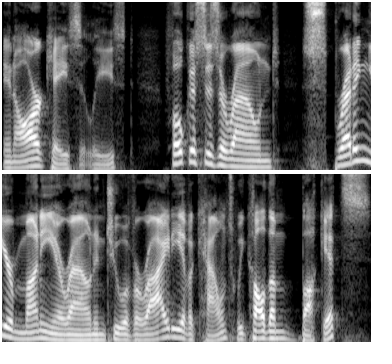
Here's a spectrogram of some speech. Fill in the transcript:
in our case at least, focuses around spreading your money around into a variety of accounts. We call them buckets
